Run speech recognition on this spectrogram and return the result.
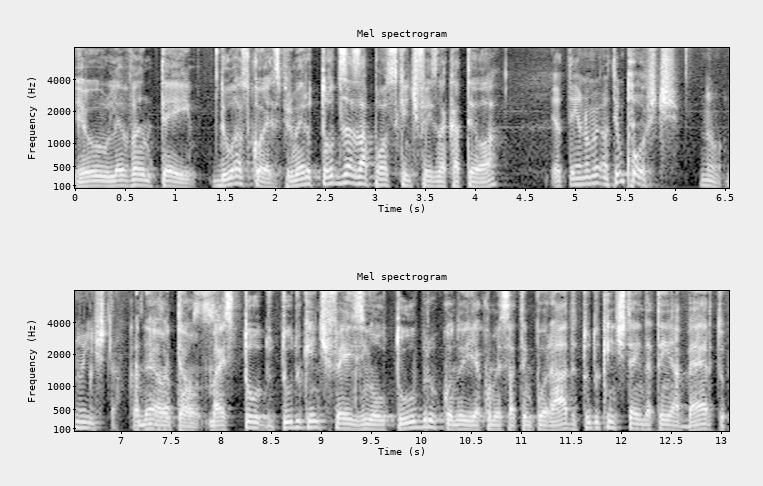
eu levantei duas coisas. Primeiro, todas as apostas que a gente fez na KTO. Eu tenho, no meu- eu tenho um post no, no Insta. Não, então, apostas. mas tudo, tudo que a gente fez em outubro, quando ia começar a temporada, tudo que a gente ainda tem aberto,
